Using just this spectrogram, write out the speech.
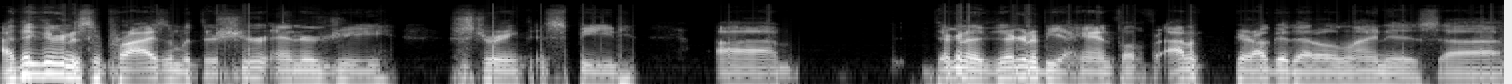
I think they're going to surprise them with their sheer energy, strength, and speed. Um, they're gonna they're gonna be a handful. I don't care how good that old line is. Uh,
